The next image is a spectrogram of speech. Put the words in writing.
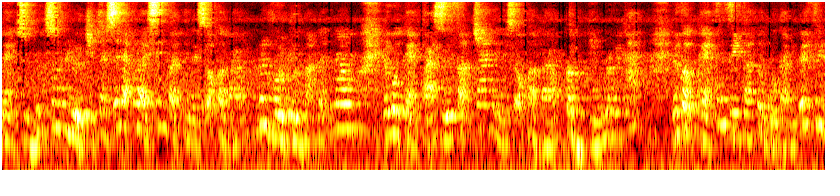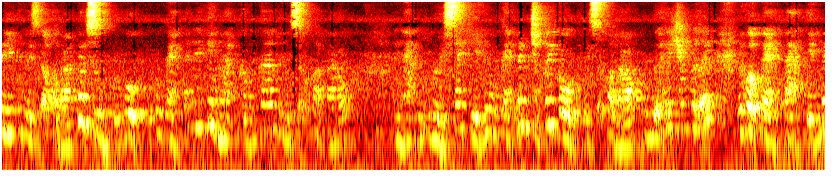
kẻ dùng nước sôi lửa chúng ta sẽ lại các loài sinh vật thì người rõ quả báo luân hồi thường mạng lẫn nhau. Nếu một kẻ phá giới phạm trai thì người rõ quả báo cầm tú với khác. Nếu gặp kẻ phung phí phá tầm của cả bếp phi lý thì người sẽ quả báo tiêu dùng cuối vụ Nếu một kẻ đã đi tiêu mạng cống cao thì người sẽ quả báo Chẳng những người sai khiến như một kẻ bên trong cây cột người sẽ quả báo lưỡi hay trong lưỡi. Nếu một kẻ tả tiến mê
